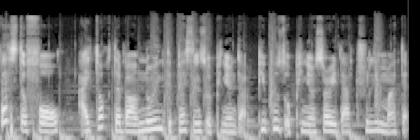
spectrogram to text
First of all, I talked about knowing the person's opinion that people's opinion, sorry, that truly matter.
